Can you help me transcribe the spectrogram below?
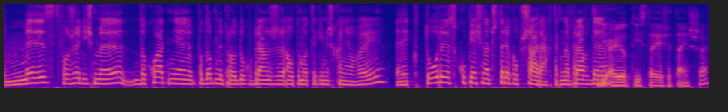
Y, my stworzyliśmy dokładnie podobny produkt w branży automatyki mieszkaniowej, y, który skupia się na czterech obszarach. Tak naprawdę. Czyli IoT staje się tańsze?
